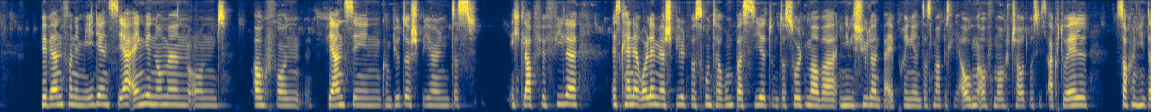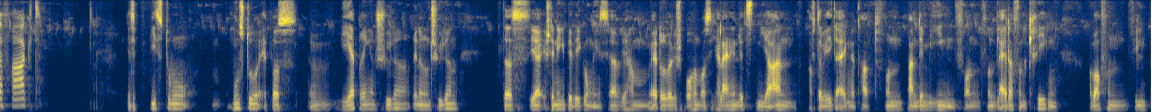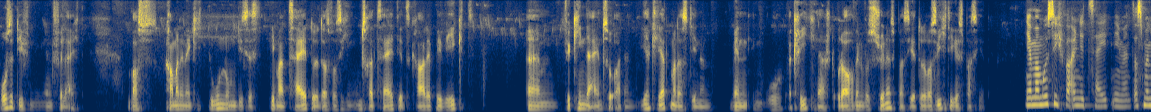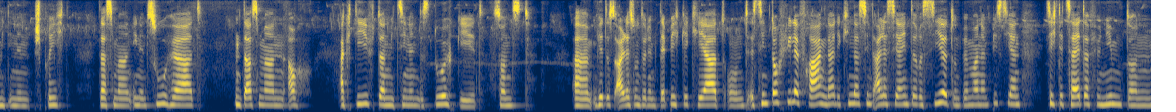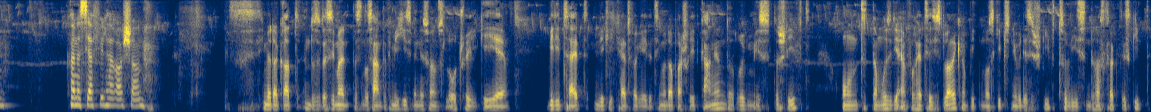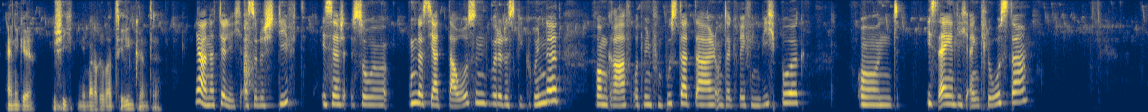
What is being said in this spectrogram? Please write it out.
wir werden von den Medien sehr eingenommen und auch von Fernsehen, Computerspielen, das ich glaube für viele es keine Rolle mehr spielt, was rundherum passiert. Und das sollten wir aber den Schülern beibringen, dass man ein bisschen Augen aufmacht, schaut, was ist aktuell, Sachen hinterfragt. Jetzt bist du, musst du etwas ähm, näher bringen, Schülerinnen und Schülern, das ja ständig in Bewegung ist. Ja, wir haben ja darüber gesprochen, was sich allein in den letzten Jahren auf der Welt ereignet hat, von Pandemien, von, von leider von Kriegen, aber auch von vielen positiven Dingen vielleicht was kann man denn eigentlich tun, um dieses Thema Zeit oder das, was sich in unserer Zeit jetzt gerade bewegt, ähm, für Kinder einzuordnen? Wie erklärt man das denen, wenn irgendwo ein Krieg herrscht oder auch wenn was Schönes passiert oder was Wichtiges passiert? Ja, man muss sich vor allem die Zeit nehmen, dass man mit ihnen spricht, dass man ihnen zuhört und dass man auch aktiv dann mit ihnen das durchgeht. Sonst ähm, wird das alles unter dem Teppich gekehrt und es sind doch viele Fragen da. Die Kinder sind alle sehr interessiert und wenn man ein bisschen sich die Zeit dafür nimmt, dann kann es sehr viel herausschauen. Jetzt sind wir da gerade, das, das immer das Interessante für mich ist, wenn ich so einen Slow Trail gehe, wie die Zeit in Wirklichkeit vergeht. Jetzt sind wir da ein paar Schritte gegangen, da drüben ist der Stift. Und da muss ich dir einfach jetzt als Historiker bitten, was gibt's denn über dieses Stift zu wissen? Du hast gesagt, es gibt einige Geschichten, die man darüber erzählen könnte. Ja, natürlich. Also der Stift ist ja so um das Jahr 1000 wurde das gegründet vom Graf Ottwin von Bustertal und der Gräfin Wichburg und ist eigentlich ein Kloster.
